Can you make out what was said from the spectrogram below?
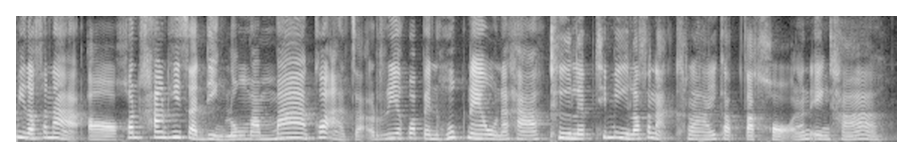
มีลักษณะอ่อค่อนข้างที่จะดิ่งลงมามาก ก็อาจจะเรียกว่าเป็น hook nail นะคะ คือเล็บที่มีลักษณะคล้ายกับตะขอนั่นเองค่ะ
